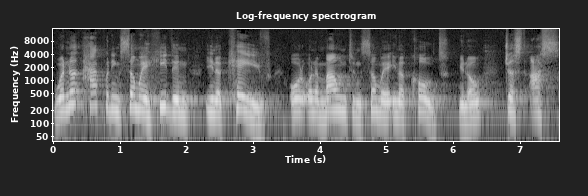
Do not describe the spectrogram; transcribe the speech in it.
were not happening somewhere hidden in a cave or on a mountain somewhere in a cult, you know, just us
